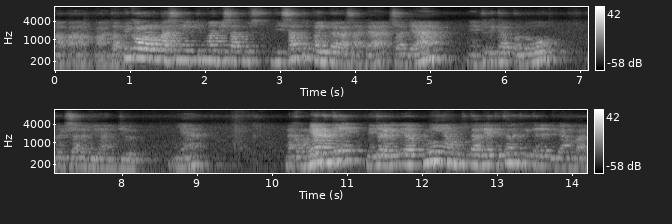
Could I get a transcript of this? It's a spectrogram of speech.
apa-apa. Tapi kalau lokasinya cuma di satu di satu payudara saja, saja, nah itu kita perlu periksa lebih lanjut, ya. Nah kemudian nanti gejala ini yang kita lihat itu nanti kita lihat di gambar,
